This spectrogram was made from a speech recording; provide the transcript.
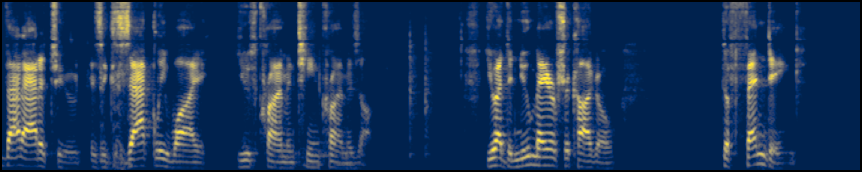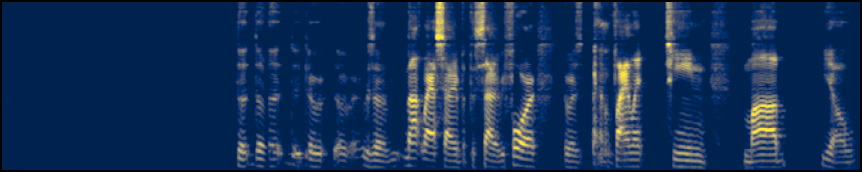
that attitude is exactly why youth crime and teen crime is up you had the new mayor of chicago defending the the, the, the it was a not last Saturday but the Saturday before there was a violent teen mob, you know,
